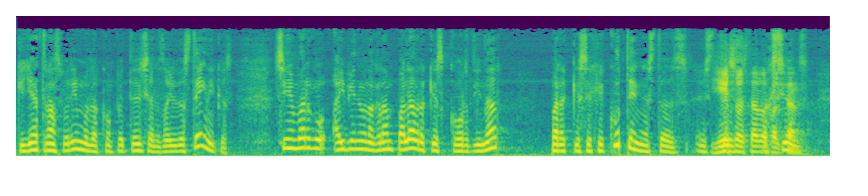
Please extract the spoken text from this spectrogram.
que ya transferimos la competencia a las ayudas técnicas. Sin embargo, ahí viene una gran palabra que es coordinar para que se ejecuten estas, estas Y eso ha estado acciones. faltando.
